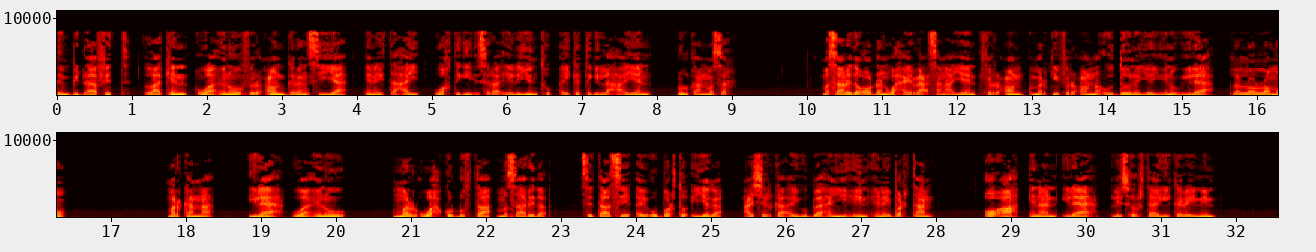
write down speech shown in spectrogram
dembidhaafid laakiin waa inuu fircoon garansiiyaa inay tahay wakhtigii israa'iiliyiintu ay ka tegi lahaayeen dhulkan masar. Masaarida oo dhan waxay raacsanaayeen fircoon markii fircoonna uu doonayey inuu ilaah la loolamo markanna ilaah waa inuu mar wax ku dhuftaa masaarida si taasi ay u barto iyaga cashirka ay u baahan yihiin inay bartaan oo ah inaan ilaah layshortaagi karaynin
